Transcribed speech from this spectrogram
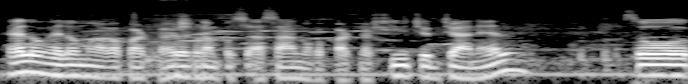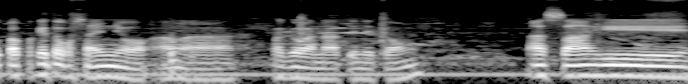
Hello, hello mga kapartners. Welcome po sa Asahan mo kapartners YouTube channel. So, papakita ko sa inyo ang ah, paggawa natin itong Asahi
